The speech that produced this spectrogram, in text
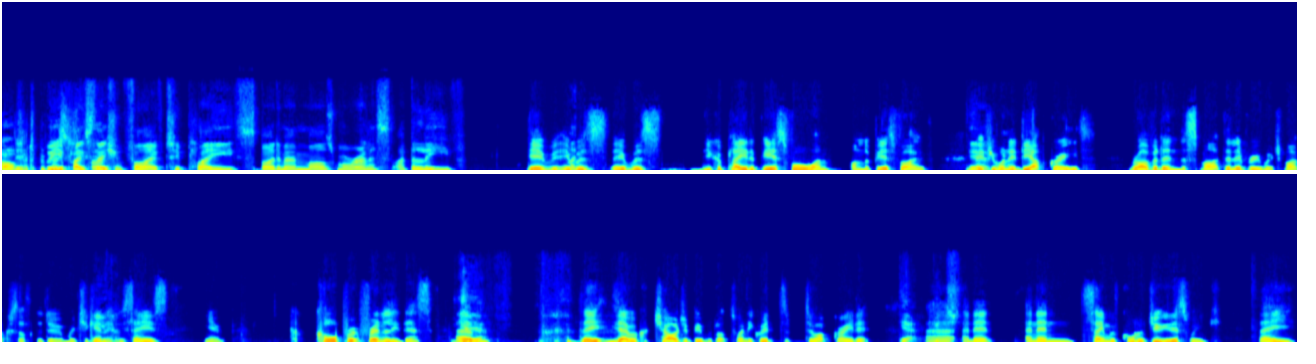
Oh, Yeah. for, to be for your PlayStation PlayStation 5 to play Spider Man Miles Morales, I believe. Yeah, it, it I- was it was you could play the PS4 one on the PS5, Yeah. but if you wanted the upgrade rather than the smart delivery which Microsoft are doing, which again, Yeah. as you say, is you know c- corporate friendliness. yeah, um, yeah. they they were charging people like twenty quid to, to upgrade it, yeah. uh, which- and then and then same with Call of Duty this week. They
